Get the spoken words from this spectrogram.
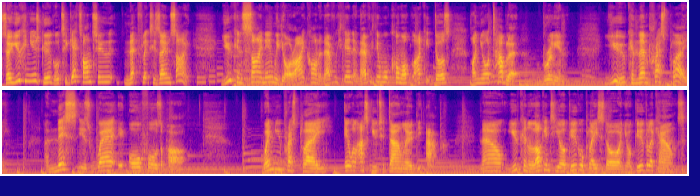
so you can use Google to get onto Netflix's own site. You can sign in with your icon and everything, and everything will come up like it does on your tablet brilliant. You can then press play, and this is where it all falls apart. When you press play, it will ask you to download the app. Now, you can log into your Google Play Store and your Google account,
